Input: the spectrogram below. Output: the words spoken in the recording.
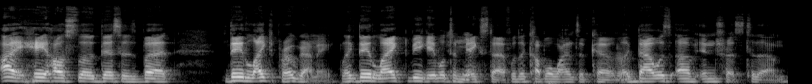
"I hate how slow this is," but they liked programming. Like they liked being able to make Yeah. stuff with a couple lines of code. Uh-huh. Like that was of interest to them,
